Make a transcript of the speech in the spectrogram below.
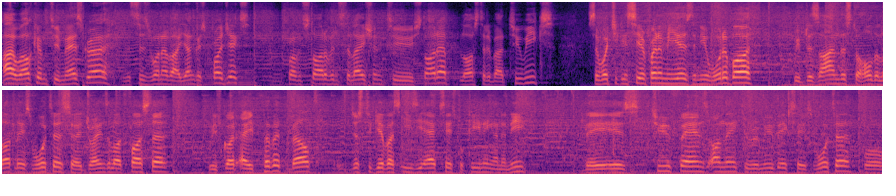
Hi, welcome to MasGro. This is one of our youngest projects. From start of installation to startup, lasted about two weeks. So what you can see in front of me is the new water bath. We've designed this to hold a lot less water so it drains a lot faster. We've got a pivot belt just to give us easy access for cleaning underneath. There is two fans on there to remove excess water for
